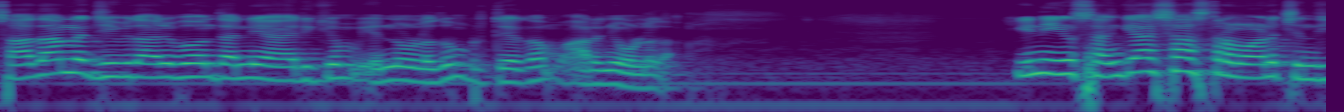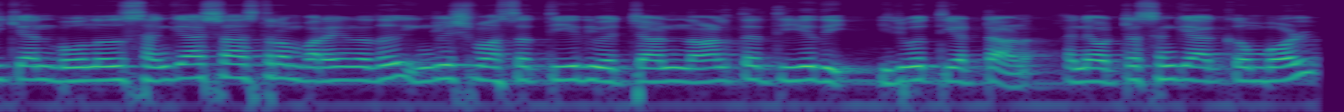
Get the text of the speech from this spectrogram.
സാധാരണ ജീവിതാനുഭവം തന്നെയായിരിക്കും എന്നുള്ളതും പ്രത്യേകം അറിഞ്ഞുകൊള്ളുക. ഇനി സംഖ്യാശാസ്ത്രമാണ് ചിന്തിക്കാൻ പോകുന്നത്. സംഖ്യാശാസ്ത്രം പറയുന്നത് ഇംഗ്ലീഷ് മാസ തീയതി വെച്ചാണ്. നാളത്തെ തീയതി ഇരുപത്തിയെട്ടാണ്. അതിനെ ഒറ്റസംഖ്യ ആക്കുമ്പോൾ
